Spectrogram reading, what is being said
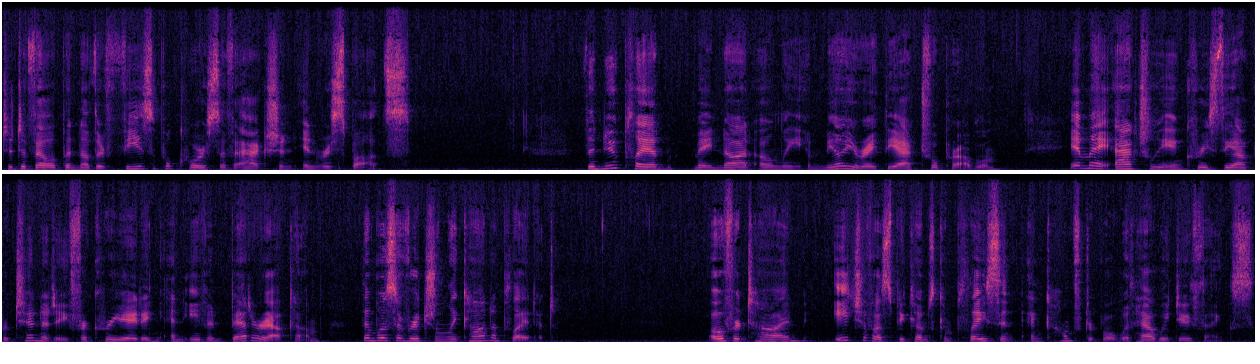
to develop another feasible course of action in response. The new plan may not only ameliorate the actual problem, it may actually increase the opportunity for creating an even better outcome than was originally contemplated. Over time, each of us becomes complacent and comfortable with how we do things.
